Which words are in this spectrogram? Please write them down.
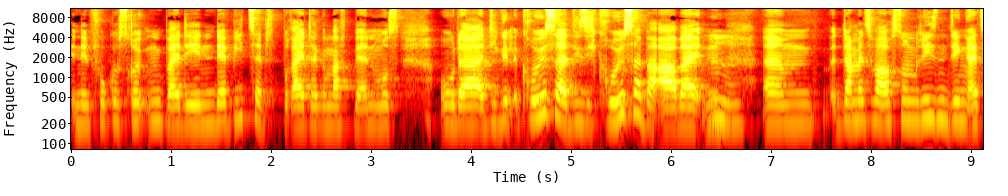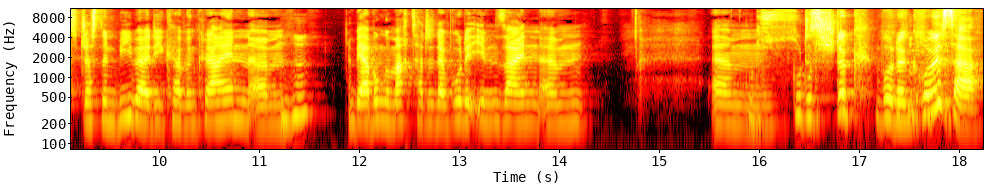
in den Fokus rücken, bei denen der Bizeps breiter gemacht werden muss oder die größer, die sich größer bearbeiten. Ähm, damals war auch so ein Riesending, als Justin Bieber die Calvin Klein ähm, Werbung gemacht hatte, da wurde eben sein ähm, ähm, gutes, gutes Stück. Wurde größer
